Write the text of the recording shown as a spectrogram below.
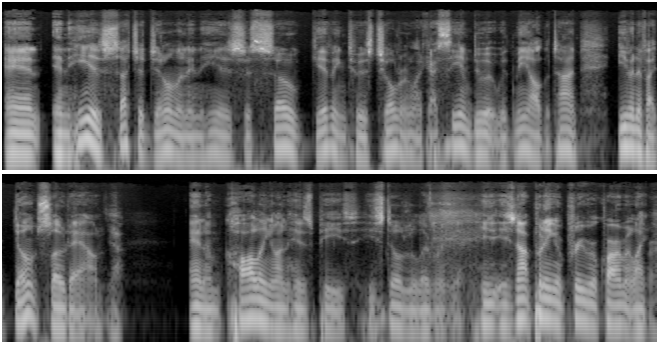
And and he is such a gentleman and he is just so giving to his children. Like I mm-hmm. see him do it with me all the time. Even if I don't slow down. Yeah. And I'm calling on his peace, he's still delivering it. He, he's not putting a pre-requirement like, Right.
